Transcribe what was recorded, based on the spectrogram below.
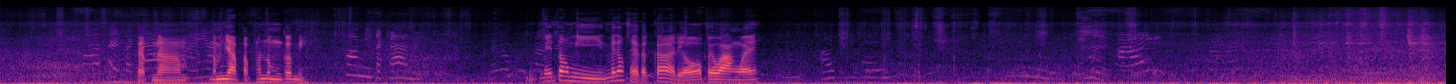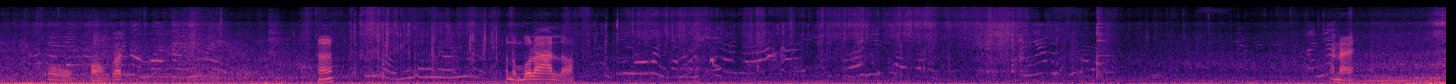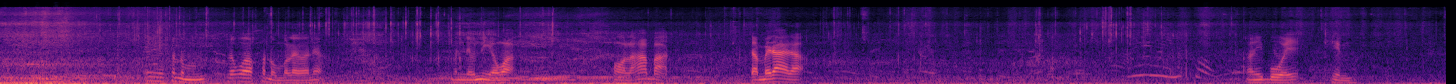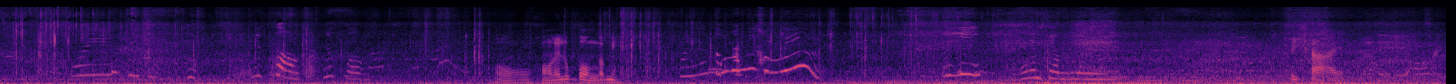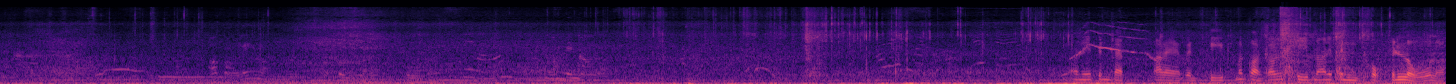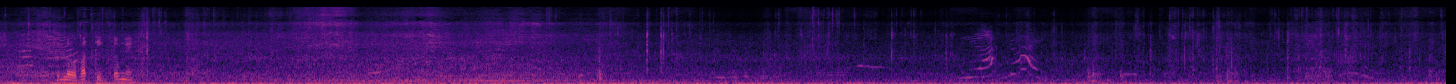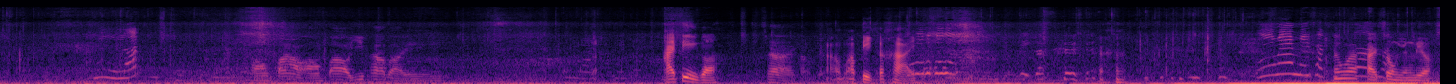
ๆแบบน้ำน้ำยาปรับผ้านุ่มก็มี พ่อมีตะกร้าไหม ไม่ต้องมีไม่ต้องใส่ตะกร้า เดี๋ยวเอาไปวางไว้ โอเค โอ้ของก็ฮะขนมโบราณเหรออันไหนเอ้ขนมเรียกว่าขนมอะไรวะเนี่ย มันเหนียวเหนียวอะห่อละห้าบาทจำไม่ได้แล้วอันนี้บวยเข็ม อุ๊ยลูกโป่งลูกโป่ง โอ้ ของเล่นลูกโป่งก็มีอุ๊ยตรงนั้นมีคนวิ่งเฮ้ยเล่นเต็มเลยปีชายอันนี้เป็นแบบอะไรอะเป็นปี๊บเมื่อก่อนก็ปี๊บเนาะอันนี่เป็นถกเป็นโหลเหรอเป็นโหลพลาสติกก็มีมีรถด้วยมีรถ เอาเป้าเอาเป้า ยี่ห้าบาทเองขายปีกเหรอ ใช่ครับ เอามาปีกก็ขาย นี่แม่มีสติ๊กเกอร์นึกว่าขายส่งอย่างเดียว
